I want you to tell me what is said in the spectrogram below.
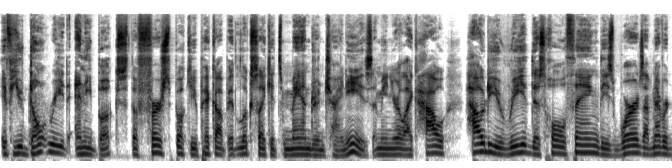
if you don't read any books, the first book you pick up, it looks like it's Mandarin Chinese. I mean, you're like, how how do you read this whole thing? These words I've never,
